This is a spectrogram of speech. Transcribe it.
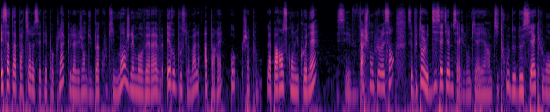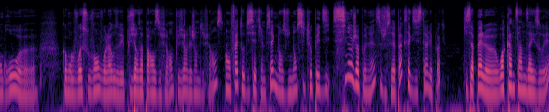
Et c'est à partir de cette époque-là que la légende du Baku qui mange les mauvais rêves et repousse le mal apparaît au Japon. L'apparence qu'on lui connaît, c'est vachement plus récent, c'est plutôt le 17e siècle. Donc il y, a- un petit trou de deux siècles où en gros... euh, comme on le voit souvent, voilà, vous avez plusieurs apparences différentes, plusieurs légendes différentes. En fait, au XVIIe siècle, dans une encyclopédie sino-japonaise, je savais pas que ça existait à l'époque, qui s'appelle euh, Wakansan Zaizoe,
